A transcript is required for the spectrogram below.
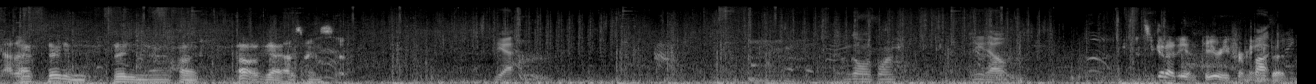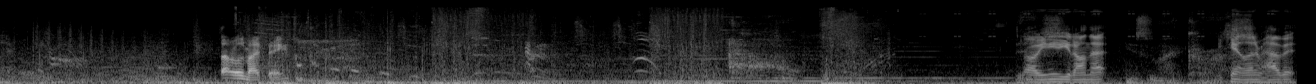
Got I have 30, 39. Oh, oh yeah. That's nice. Yeah. I'm going for him. I need help. It's a good idea in theory for me, Fuck. but not really my thing. Oh, you need to get on that. You can't let him have it.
